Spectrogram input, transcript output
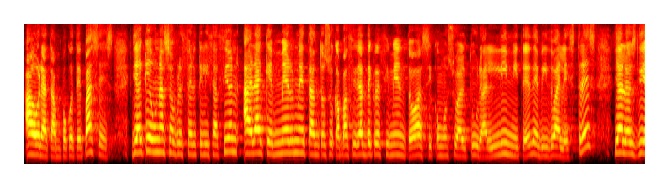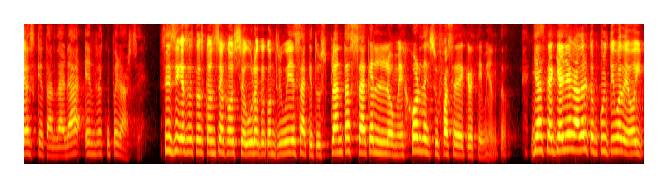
Ahora tampoco te pases, ya que una sobrefertilización hará que merme tanto su capacidad de crecimiento, así como su altura límite debido al estrés y a los días que tardará en recuperarse. Si sigues estos consejos seguro que contribuyes a que tus plantas saquen lo mejor de su fase de crecimiento. Y hasta aquí ha llegado el top cultivo de hoy.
